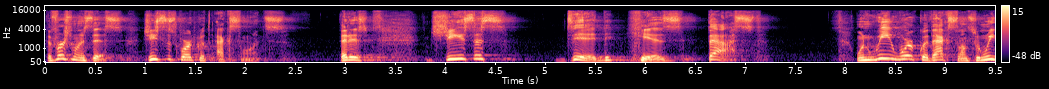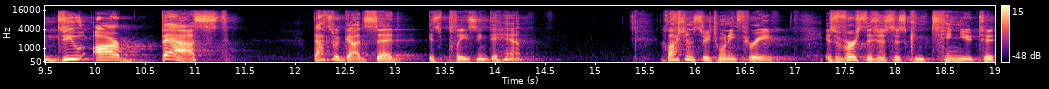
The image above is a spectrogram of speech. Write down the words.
The first one is this Jesus worked with excellence. That is, Jesus did his best. When we work with excellence, when we do our best, that's what God said is pleasing to him. Colossians 3:23 is a verse that just has continued to,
